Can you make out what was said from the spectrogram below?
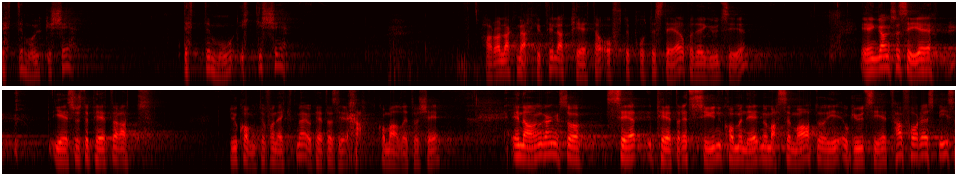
dette må jo ikke skje. Dette må ikke skje. Har dere lagt merke til at Peter ofte protesterer på det Gud sier? En gang så sier Jesus til Peter at du kommer til å fornekte meg, og Peter sier ja, kommer aldri til å skje. En annen gang så ser Peter et syn komme ned med masse mat, og, Gud sier ta for deg og spis.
